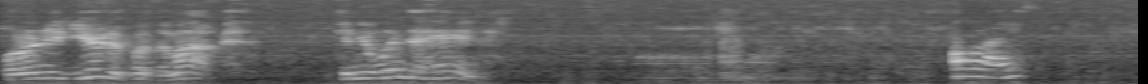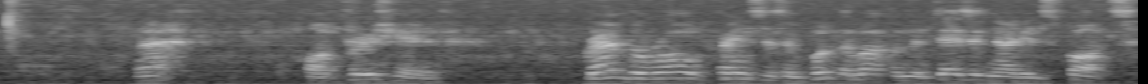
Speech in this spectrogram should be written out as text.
But I need you to put them up. Can you lend a hand? All right. Ah, I appreciate it. Grab the rolled fences and put them up in the designated spots.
